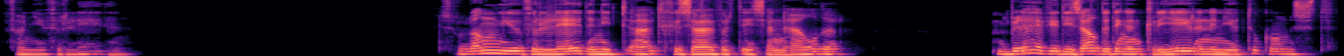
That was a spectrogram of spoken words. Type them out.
van je verleden. Zolang je verleden niet uitgezuiverd is en helder, blijf je diezelfde dingen creëren in je toekomst.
